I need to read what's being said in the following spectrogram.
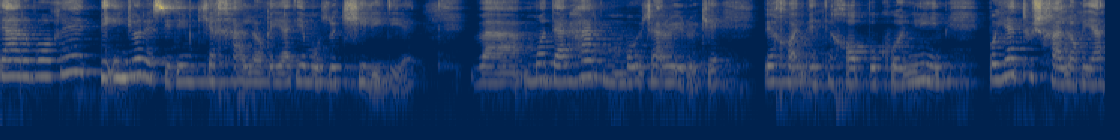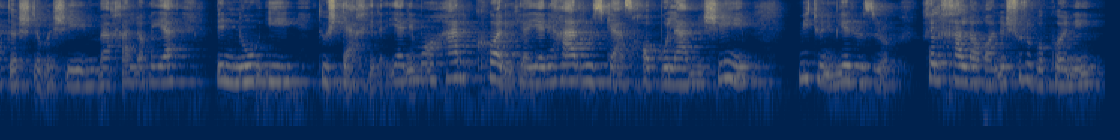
در واقع به اینجا رسیدیم که خلاقیت یه موضوع کلیدیه. و ما در هر ماجرایی رو که بخوایم انتخاب بکنیم باید توش خلاقیت داشته باشیم و خلاقیت به نوعی توش داخله. یعنی ما هر کاری یعنی هر روز که از خواب بلند میشیم می‌تونیم یه روز رو خیلی خلاقانه شروع بکنیم.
